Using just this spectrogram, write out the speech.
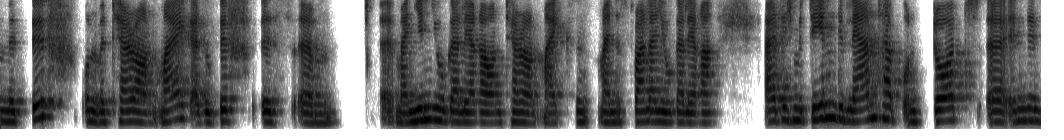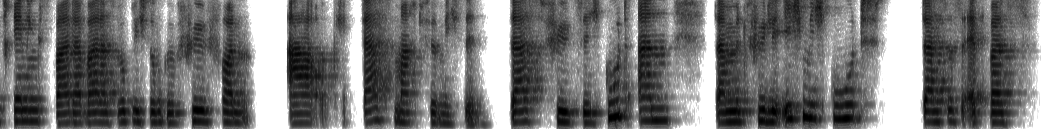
mit Biff und mit Tara und Mike, also Biff ist ähm, äh, mein Yin-Yoga-Lehrer und Tara und Mike sind meine Strala-Yoga-Lehrer, als ich mit denen gelernt habe und dort äh, in den Trainings war, da war das wirklich so ein Gefühl von, ah, okay, das macht für mich Sinn. Das fühlt sich gut an. Damit fühle ich mich gut. das ist etwas,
